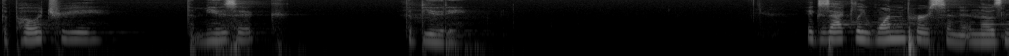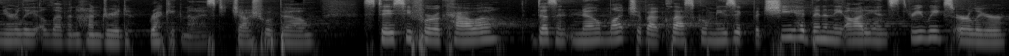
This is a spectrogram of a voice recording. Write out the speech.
The poetry, the music, the beauty. Exactly one person in those nearly 1,100 recognized Joshua Bell. Stacy Furukawa doesn't know much about classical music, but she had been in the audience three weeks earlier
